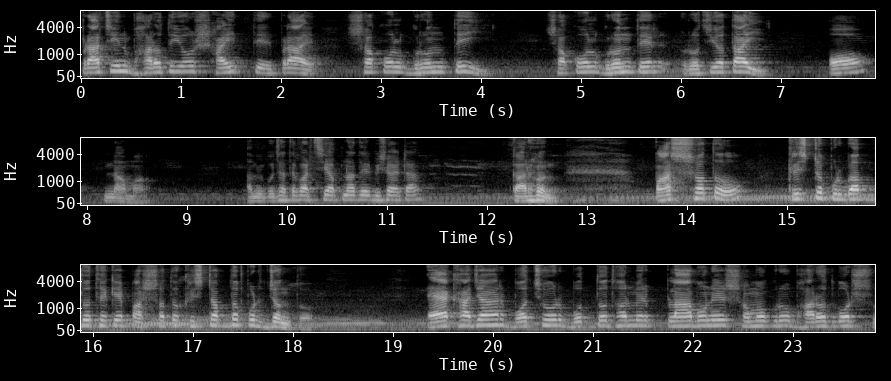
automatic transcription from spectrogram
প্রাচীন ভারতীয় সাহিত্যের প্রায় সকল গ্রন্থেই, সকল গ্রন্থের রচয়িতাই অনামা আমি বোঝাতে পারছি আপনাদের বিষয়টা। কারণ পাঁচশত খ্রিস্টপূর্বাব্দ থেকে পাঁচশত খ্রিস্টাব্দ পর্যন্ত এক হাজার বছর বৌদ্ধ ধর্মের প্লাবনে সমগ্র ভারতবর্ষ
